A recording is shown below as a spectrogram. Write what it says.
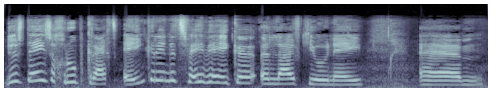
Dus deze groep krijgt één keer in de twee weken een live QA. Um,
